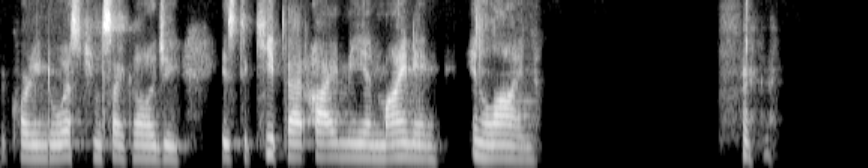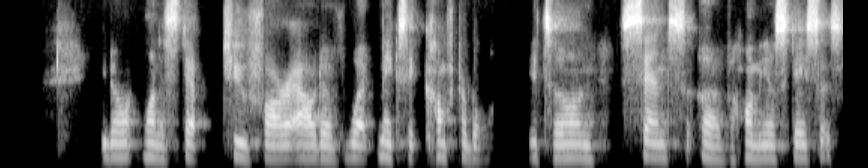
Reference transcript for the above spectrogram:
according to Western psychology, is to keep that I, me, and mining in line. you don't want to step too far out of what makes it comfortable, its own sense of homeostasis.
